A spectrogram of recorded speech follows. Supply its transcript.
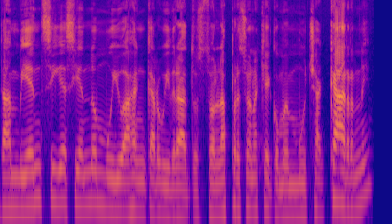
también sigue siendo muy baja en carbohidratos. Son las personas que comen mucha carne,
